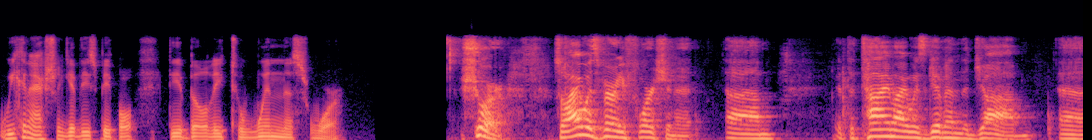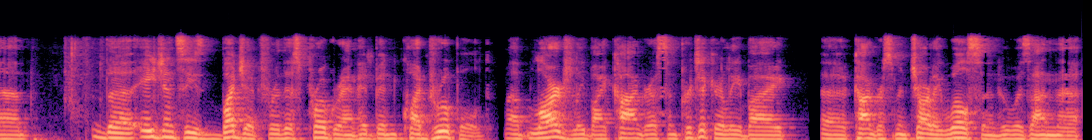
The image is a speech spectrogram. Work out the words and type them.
we can actually give these people the ability to win this war. Sure. So I was very fortunate. Um, at the time I was given the job, uh, the agency's budget for this program had been quadrupled, uh, largely by Congress and particularly by uh, Congressman Charlie Wilson, who was on the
